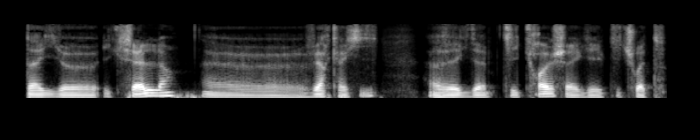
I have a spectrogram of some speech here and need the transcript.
taille XL, vert kaki, avec des petits crushs, avec des petites chouettes.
